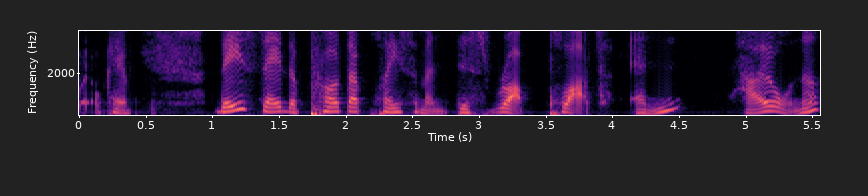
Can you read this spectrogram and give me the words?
诶 OK，they say the product placement disrupt plot and 还有呢，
